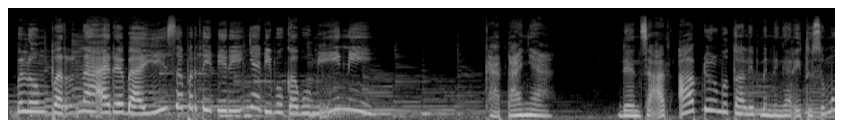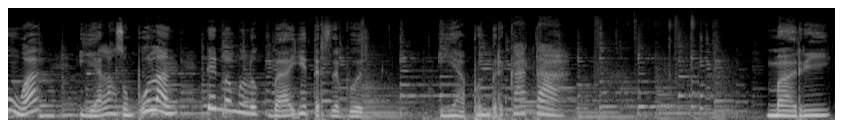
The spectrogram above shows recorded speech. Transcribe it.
Belum pernah ada bayi seperti dirinya di muka bumi ini. Katanya. Dan saat Abdul Muthalib mendengar itu semua, ia langsung pulang dan memeluk bayi tersebut. Ia pun berkata, Mari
